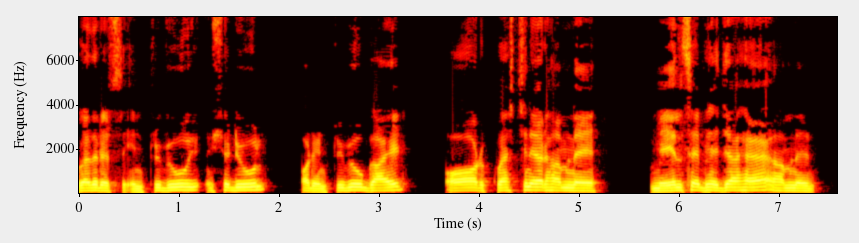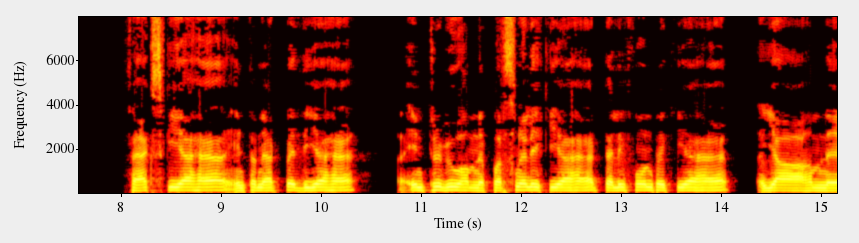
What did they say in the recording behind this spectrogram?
ویدر اٹس انٹرویو شیڈیول اور انٹرویو گائیڈ اور کوشچنئر ہم نے میل سے بھیجا ہے، ہم نے فیکس کیا ہے انٹرنیٹ پہ دیا ہے انٹرویو ہم نے پرسنلی کیا ہے ٹیلی فون پہ کیا ہے یا ہم نے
